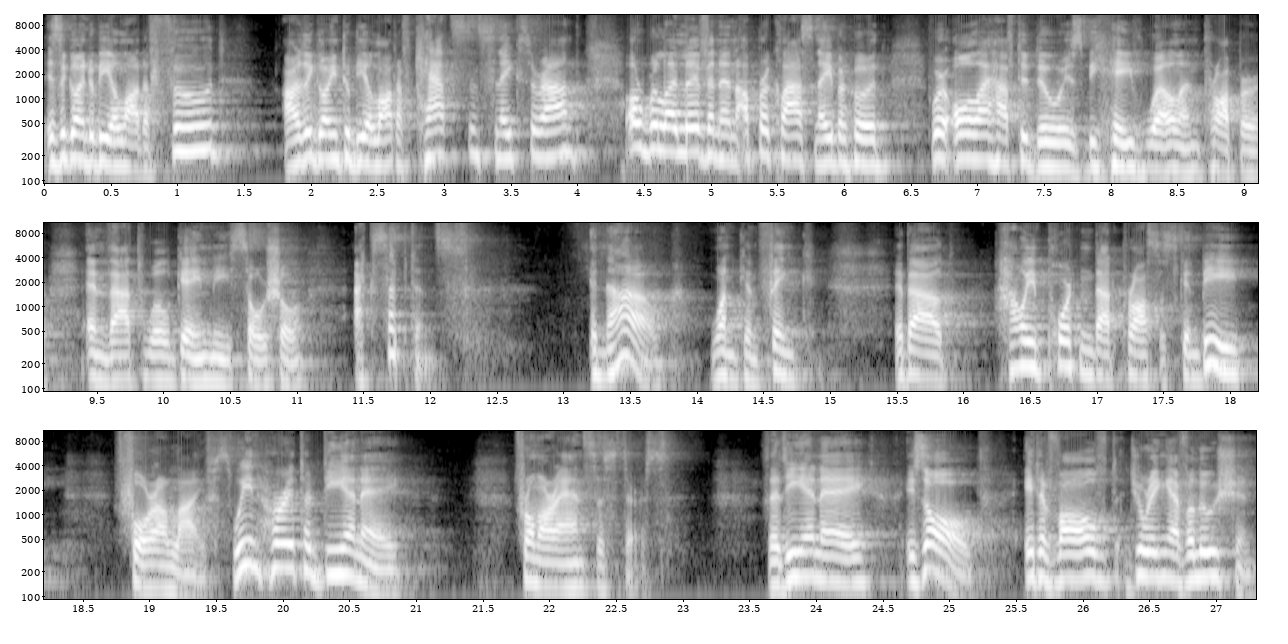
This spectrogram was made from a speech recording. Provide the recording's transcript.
Is it going to be a lot of food? Are there going to be a lot of cats and snakes around? Or will I live in an upper class neighborhood where all I have to do is behave well and proper, and that will gain me social acceptance? And now one can think about how important that process can be for our lives. We inherit our DNA from our ancestors. The DNA is old, it evolved during evolution,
